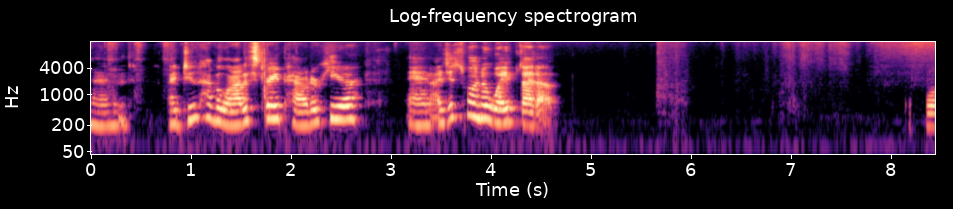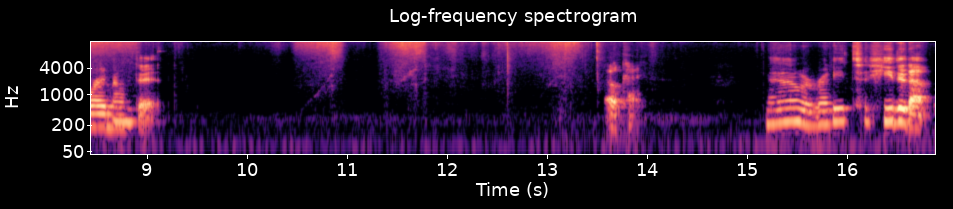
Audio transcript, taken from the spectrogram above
And I do have a lot of stray powder here and I just want to wipe that up before I melt mm-hmm. it. Okay, now we're ready to heat it up.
